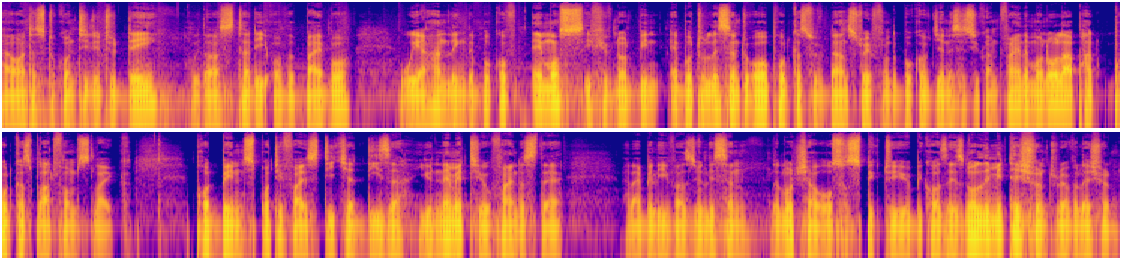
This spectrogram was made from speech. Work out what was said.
I want us to continue today with our study of the Bible. We are handling the book of Amos. If you've not been able to listen to all podcasts we've done straight from the book of Genesis, you can find them on all our podcast platforms like Podbean, Spotify, Stitcher, Deezer, you name it, you'll find us there. And I believe as you listen, the Lord shall also speak to you because there is no limitation to revelation.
